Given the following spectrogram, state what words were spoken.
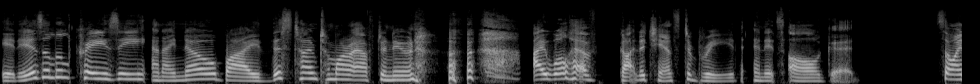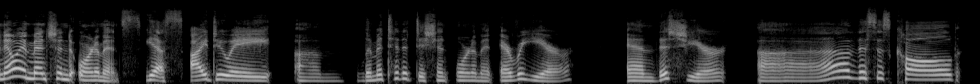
It is a little crazy, and I know by this time tomorrow afternoon, I will have gotten a chance to breathe, and it's all good. So I know I mentioned ornaments. Yes, I do a um, limited edition ornament every year, and this year, uh, this is called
